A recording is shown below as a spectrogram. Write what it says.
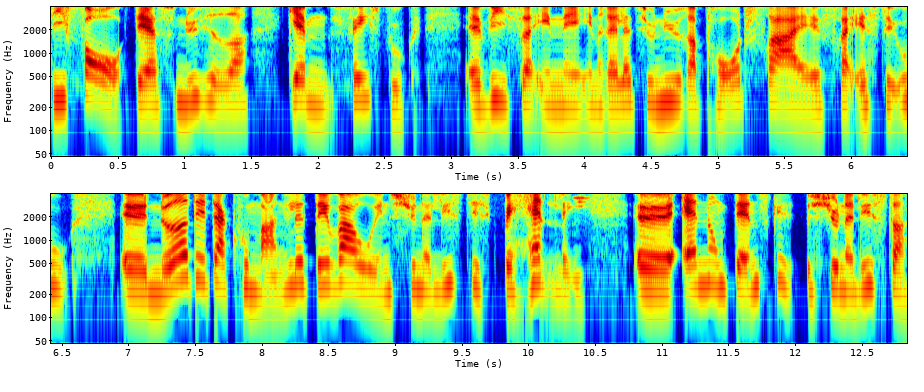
de får deres nyheder gennem Facebook, øh, viser en, øh, en relativt ny rapport fra, øh, fra SDU. Øh, noget af det, der kunne mangle, det var jo en journalistisk behandling øh, af nogle danske journalister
